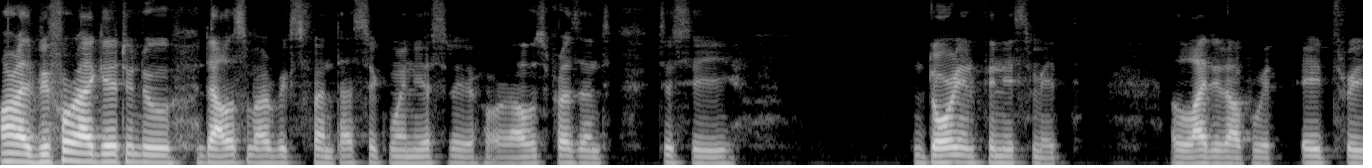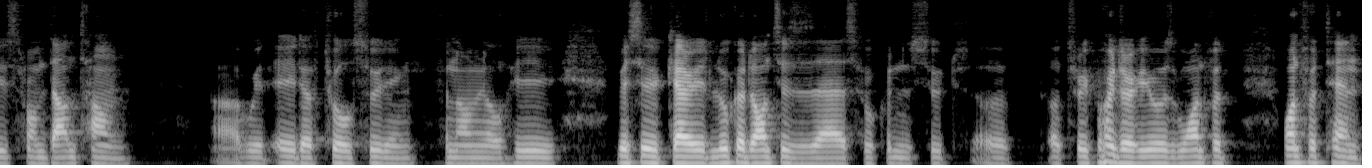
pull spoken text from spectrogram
All right, before I get into Dallas Mavericks' fantastic win yesterday, or I was present to see Dorian Finney-Smith lighted up with eight threes from downtown, uh, with eight of 12 shooting. Phenomenal. He basically carried Luka Doncic's ass, who couldn't shoot a, a three pointer. He was one foot one for ten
